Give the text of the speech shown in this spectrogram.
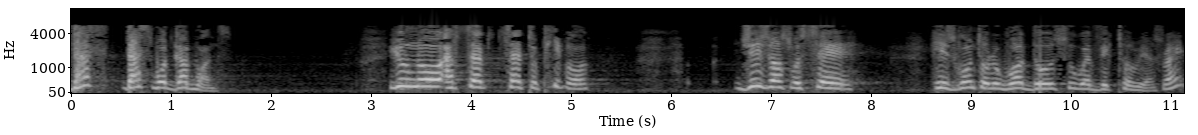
that's, that's what God wants. You know, I've said, said to people, Jesus will say, He's going to reward those who were victorious, right?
